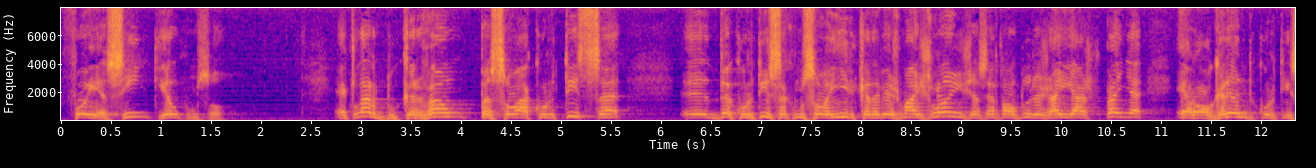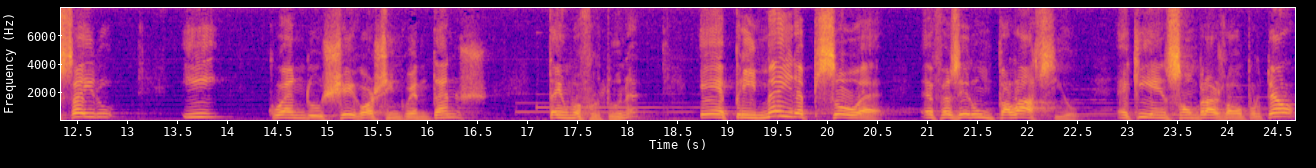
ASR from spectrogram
Foi assim que ele começou. É claro, do carvão passou à cortiça, eh, da cortiça começou a ir cada vez mais longe, a certa altura já ia à Espanha, era o grande corticeiro e, quando chega aos 50 anos, tem uma fortuna, é a primeira pessoa a fazer um palácio aqui em São Brás do Alportel,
